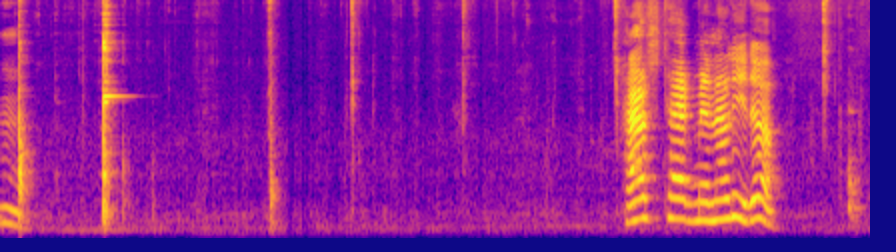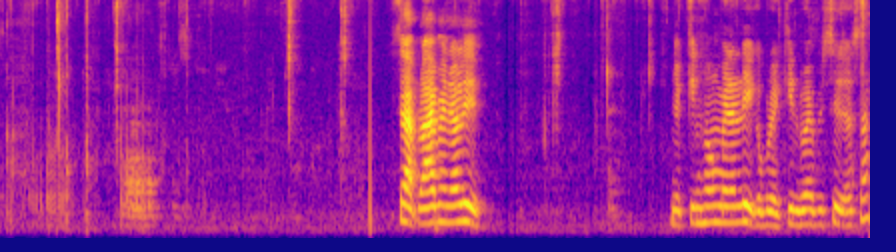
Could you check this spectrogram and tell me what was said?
อืมแฮชแท็กเมนาลีเด้อ แซ่บร้ายเมนาลีอยากกินของแมนารี่ก็บ่ไปกินไว้ไปซื้อเอาซะ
